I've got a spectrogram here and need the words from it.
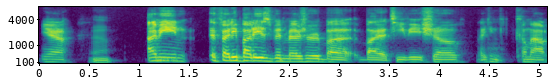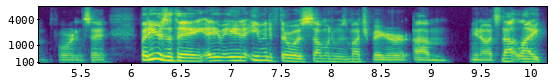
Yeah. Yeah. I mean, if anybody has been measured by by a TV show, they can come out forward and say. But here's the thing: even if there was someone who was much bigger, um, you know, it's not like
